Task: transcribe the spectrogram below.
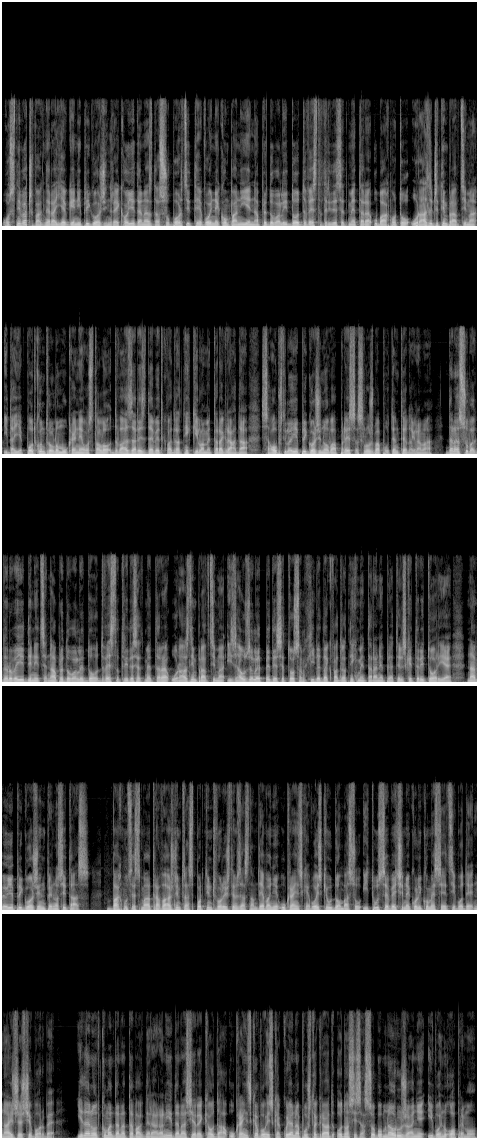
Osnivač Wagnera Jevgeni Prigožin rekao je danas da su borci te vojne kompanije napredovali do 230 metara u Bahmutu u različitim pravcima i da je pod kontrolom Ukrajine ostalo 2,9 kvadratnih kilometara grada, saopštila je Prigožinova pres služba putem telegrama. Danas su Wagnerove jedinice napredovale do 230 metara u raznim pravcima i zauzele 58.000 kvadratnih metara neprijateljske teritorije, naveo je Prigožin prenosi TAS. Bahmut se smatra važnim transportnim čvorištem za snamdevanje ukrajinske vojske u Donbasu i tu se već nekoliko meseci vode najžešće borbe. Jedan od komandanata Wagnera ranije danas je rekao da ukrajinska vojska koja napušta grad odnosi sa sobom na oružanje i vojnu opremu.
